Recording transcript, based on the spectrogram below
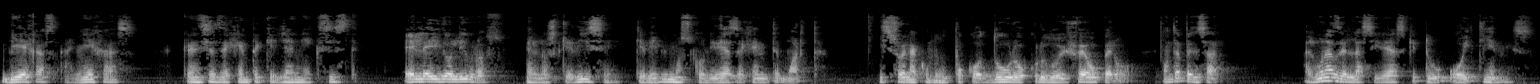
viejas, añejas, creencias de gente que ya ni existe? He leído libros en los que dice que vivimos con ideas de gente muerta. Y suena como un poco duro, crudo y feo, pero ponte a pensar, algunas de las ideas que tú hoy tienes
